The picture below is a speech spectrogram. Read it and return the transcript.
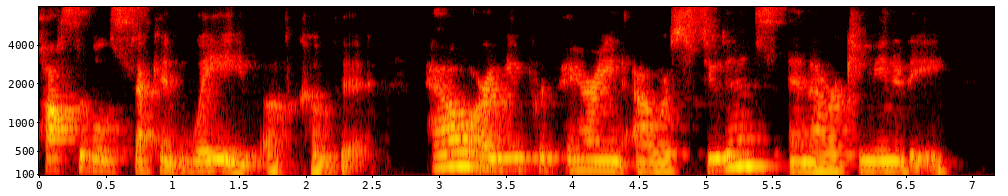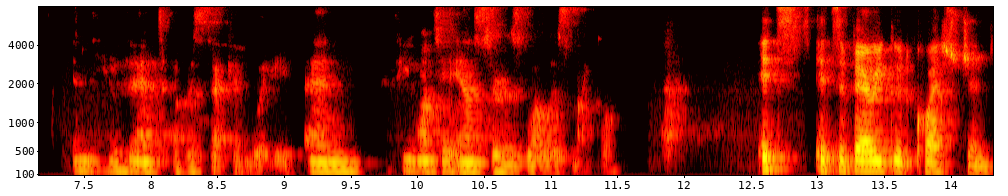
possible second wave of COVID. How are you preparing our students and our community in the event of a second wave? And if you want to answer as well as Michael. It's, it's a very good question.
